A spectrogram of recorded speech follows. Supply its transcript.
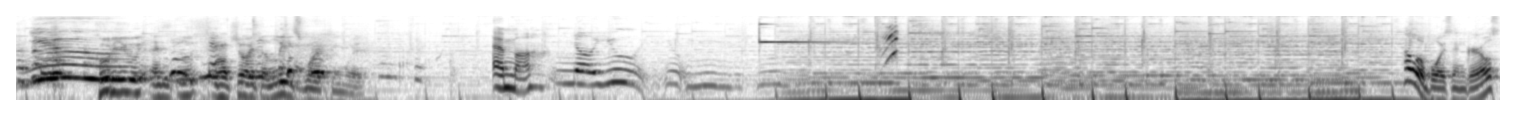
You. Who do you en- enjoy the least working with? Emma. No, you. Hello, boys and girls.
